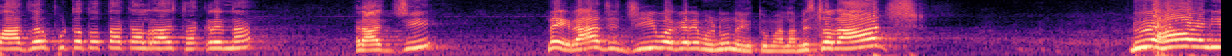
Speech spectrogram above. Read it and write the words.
पाजर फुटत होता काल राज ठाकरेंना. राजजी? नाही राजजी वगैरे म्हणू नये तुम्हाला. Mister Raj? Do you have any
